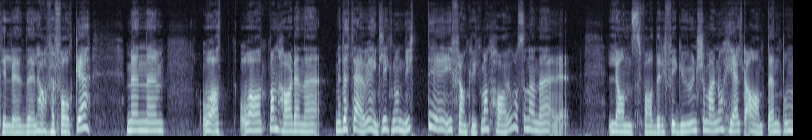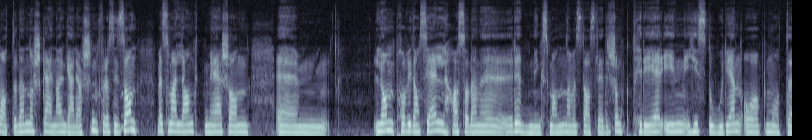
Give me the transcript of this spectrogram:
til det lave folket. Men og at, og at man har denne men dette er jo egentlig ikke noe nytt i, i Frankrike. Man har jo også denne landsfaderfiguren, som er noe helt annet enn på en måte den norske Einar Gerhardsen, for å si det sånn, men som er langt mer sånn um, L'homme providensiell, altså denne redningsmannen av en statsleder som trer inn i historien og på en måte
